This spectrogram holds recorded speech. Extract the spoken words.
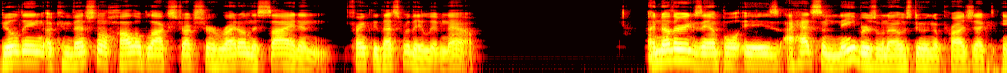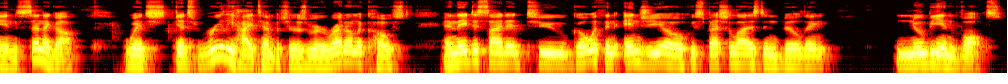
building a conventional hollow block structure right on the side, and frankly, that's where they live now. Another example is I had some neighbors when I was doing a project in Senegal, which gets really high temperatures. We were right on the coast, and they decided to go with an NGO who specialized in building Nubian vaults.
